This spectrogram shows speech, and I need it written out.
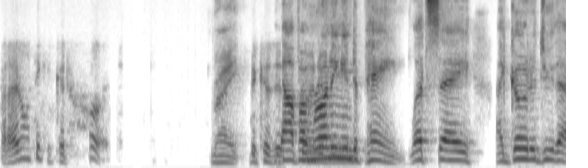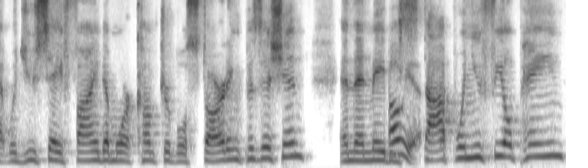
but I don't think it could hurt. Right. Because now, if I'm running be... into pain, let's say I go to do that, would you say find a more comfortable starting position and then maybe oh, yeah. stop when you feel pain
